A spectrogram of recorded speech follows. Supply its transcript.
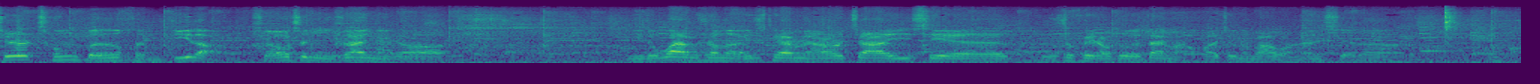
其实成本很低的，只要是你在你的你的 Web 上的 HTML 加一些不是非常多的代码的话，就能把网站写的很好。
